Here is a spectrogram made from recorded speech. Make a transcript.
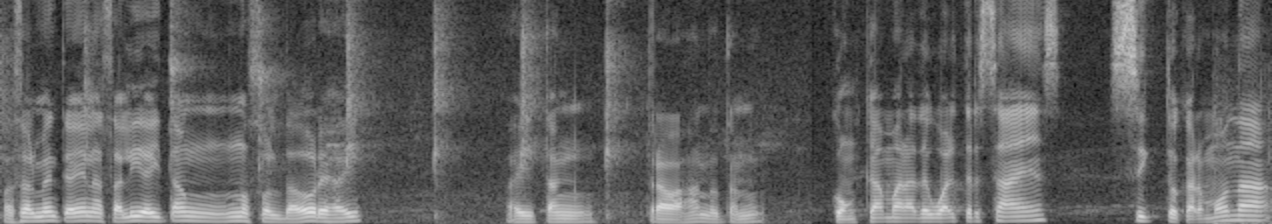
Casualmente ahí en la salida, ahí están unos soldadores ahí, ahí están trabajando también. Con cámara de Walter Sáenz, Sicto Carmona,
